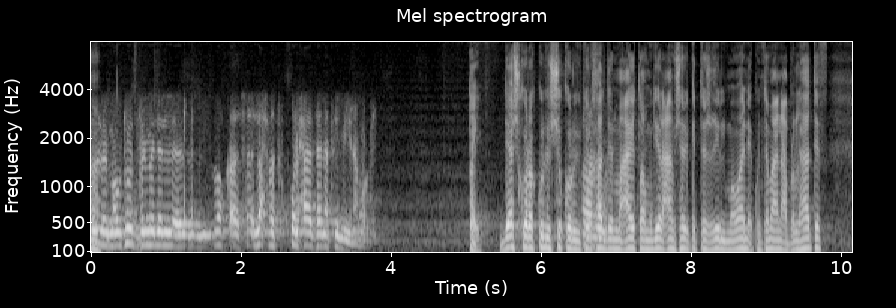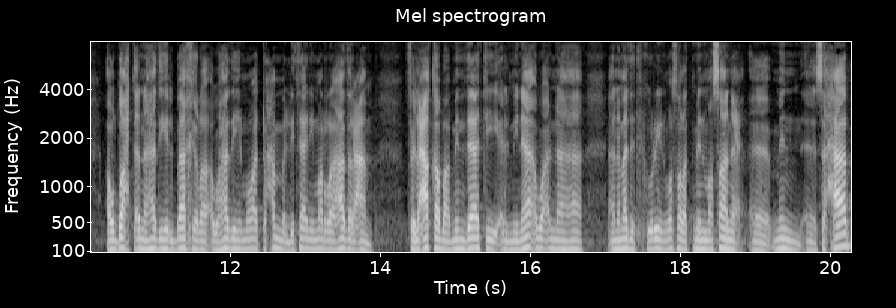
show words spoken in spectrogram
كل موجود في من لحظة وقوع الحادث أنا في المينا موجود. طيب بدي أشكرك كل الشكر دكتور أهلا. خالد المعايطه مدير عام شركة تشغيل الموانئ كنت معنا عبر الهاتف. أوضحت أن هذه الباخرة أو هذه المواد تحمل لثاني مرة هذا العام في العقبة من ذات الميناء وأنها ان ماده الكلورين وصلت من مصانع آه، من آه، سحاب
